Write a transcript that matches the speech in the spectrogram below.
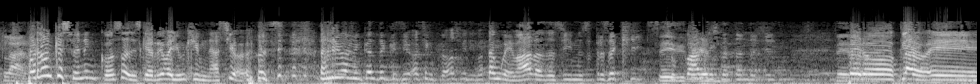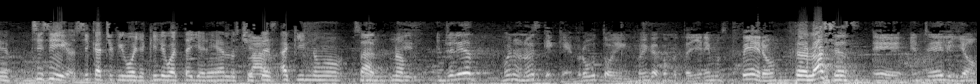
Claro. Perdón que suenen cosas, es que arriba hay un gimnasio. arriba me encanta que se hacen crossfit y botan huevadas así, nosotros aquí Sí, sí, contando chistes. Pero- Pero, claro, eh, sí, sí, sí cacho que Guayaquil igual tallerean los chistes, Claro. aquí no. O sea, no. eh, en realidad, bueno, no es que, que bruto en Cuenca como talleremos, pero, Pero lo hacen. quizás, eh, entre él y yo,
